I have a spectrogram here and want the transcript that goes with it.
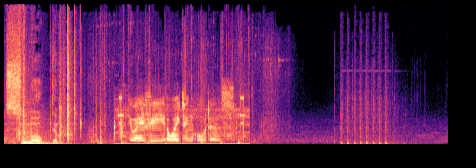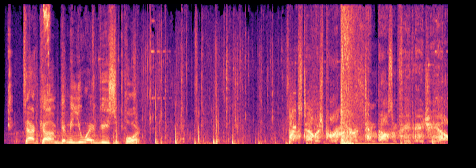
Smoked him. UAV awaiting orders. TACCOM, give me UAV support. Establish perimeter at 10,000 feet AGL.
